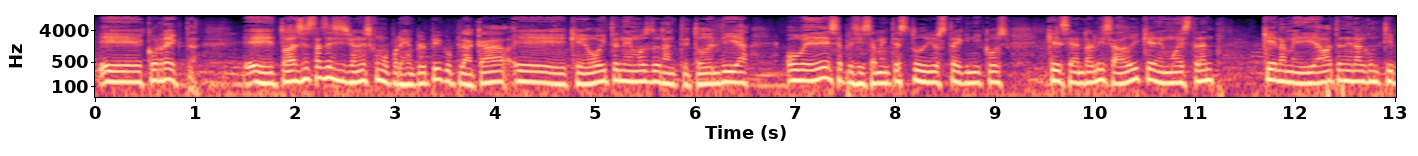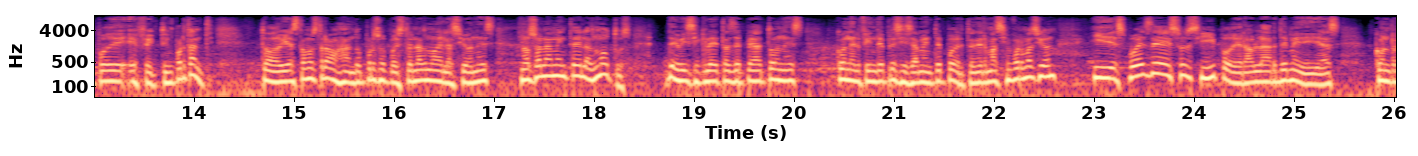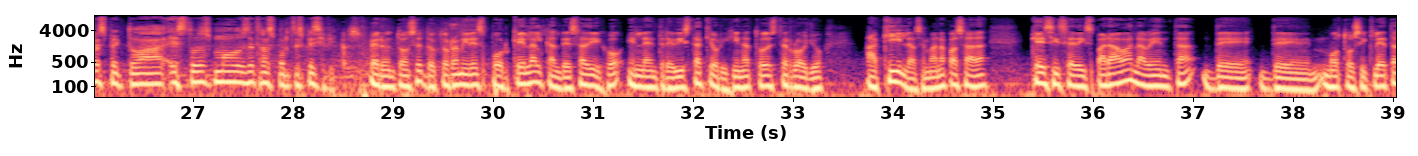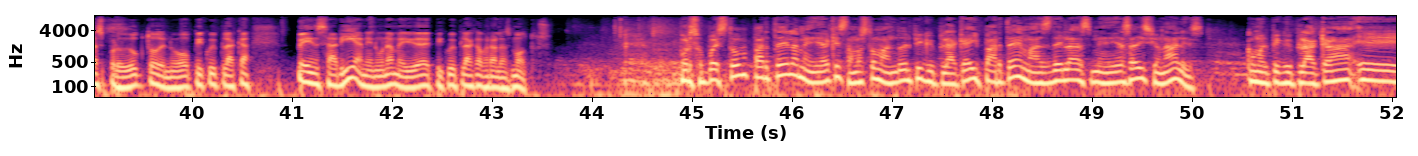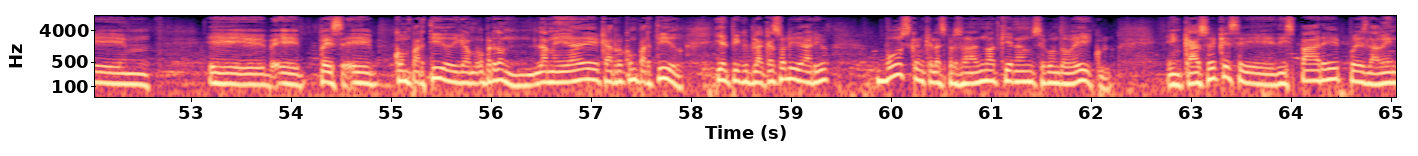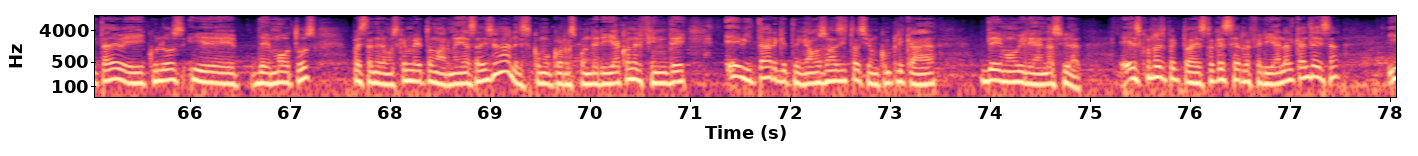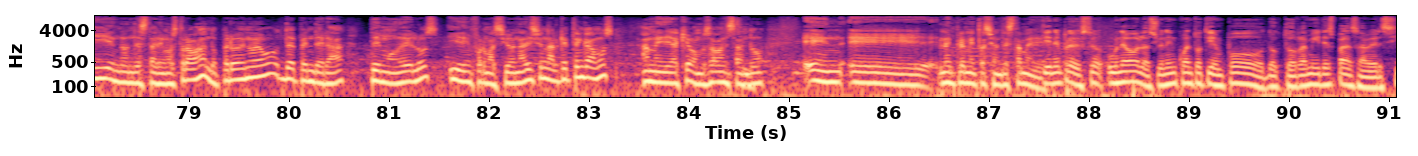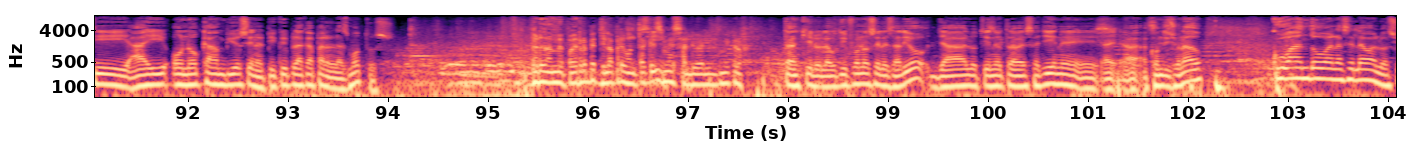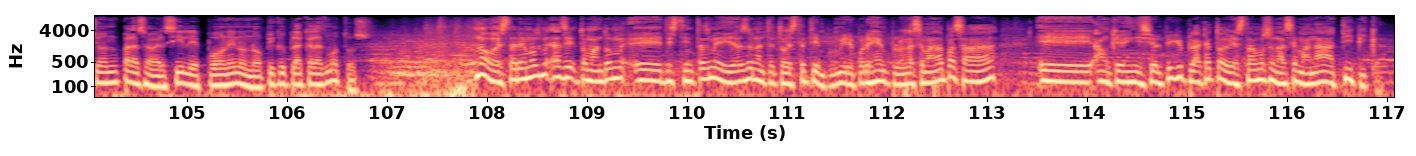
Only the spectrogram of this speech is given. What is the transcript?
eh, correcta. Eh, todas estas decisiones, como por ejemplo el pico placa eh, que hoy tenemos durante todo el día, obedece precisamente a estudios técnicos que se han realizado y que demuestran que la medida va a tener algún tipo de efecto importante. Todavía estamos trabajando, por supuesto, en las modelaciones, no solamente de las motos, de bicicletas, de peatones, con el fin de precisamente poder tener más información y después de eso sí poder hablar de medidas con respecto a estos modos de transporte específicos. Pero entonces, doctor Ramírez, ¿por qué la alcaldesa dijo en la entrevista que origina todo este rollo, aquí la semana pasada, que si se disparaba la venta de, de motocicletas producto del nuevo pico y placa, pensarían en una medida de pico y placa para las motos? Por supuesto, parte de la medida que estamos tomando del pico y placa y parte además de las medidas adicionales, como el pico y placa, eh, eh, eh, pues eh, compartido, digamos, perdón, la medida de carro compartido y el pico y placa solidario buscan que las personas no adquieran un segundo vehículo. En caso de que se dispare pues la venta de vehículos y de, de motos, pues tendremos que tomar medidas adicionales, como correspondería con el fin de evitar que tengamos una situación complicada de movilidad en la ciudad. Es con respecto a esto que se refería la alcaldesa y en donde estaremos trabajando. Pero de nuevo dependerá de modelos y de información adicional que tengamos a medida que vamos avanzando en eh, la implementación de esta medida. ¿Tienen previsto una evaluación en cuánto tiempo, doctor Ramírez, para saber si hay o no cambios en el pico y placa para las motos? Perdón, ¿me puede repetir la pregunta que se me salió el micrófono? Tranquilo, el audífono se le salió, ya lo tiene otra vez allí en, eh, acondicionado. ¿Cuándo van a hacer la evaluación para saber si le ponen o no pico y placa a las motos? No, estaremos tomando eh, distintas medidas durante todo este tiempo. Mire, por ejemplo, la semana pasada, eh, aunque inició el pico y placa, todavía estábamos en una semana atípica.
